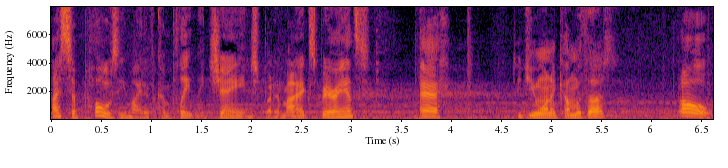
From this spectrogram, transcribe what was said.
I suppose he might have completely changed, but in my experience, eh. Did you want to come with us? Oh,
